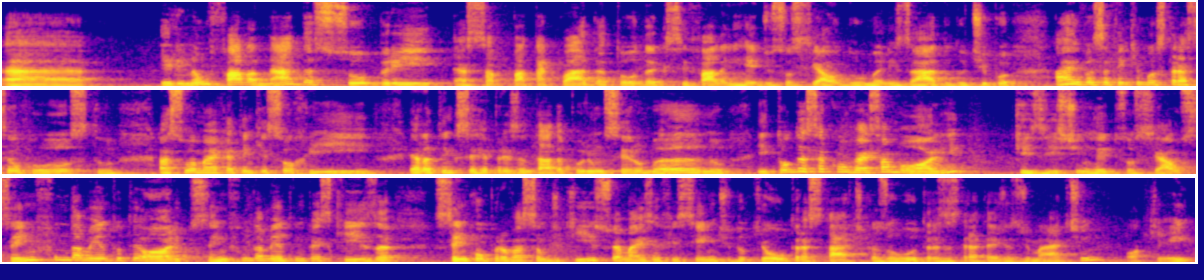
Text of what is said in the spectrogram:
Uh, ele não fala nada sobre essa pataquada toda que se fala em rede social do humanizado, do tipo, ai, você tem que mostrar seu rosto, a sua marca tem que sorrir, ela tem que ser representada por um ser humano, e toda essa conversa mole que existe em rede social sem fundamento teórico, sem fundamento em pesquisa, sem comprovação de que isso é mais eficiente do que outras táticas ou outras estratégias de marketing, ok?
